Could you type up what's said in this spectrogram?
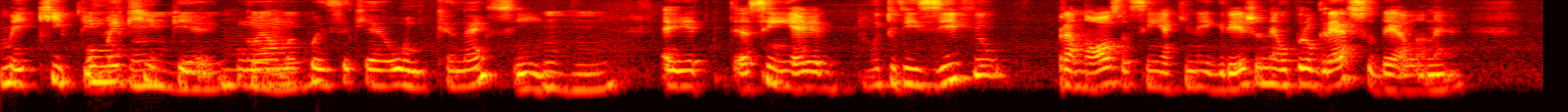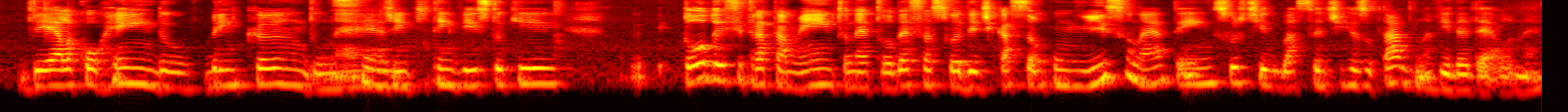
Uma equipe. uma né? equipe, é, Uhum. não é uma coisa que é única, né? Sim. Uhum. É, assim, é muito visível para nós, assim, aqui na igreja, né? O progresso dela, né? Ver ela correndo, brincando, né? Sim. A gente tem visto que todo esse tratamento, né? Toda essa sua dedicação com isso, né? Tem surtido bastante resultado na vida dela, né?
